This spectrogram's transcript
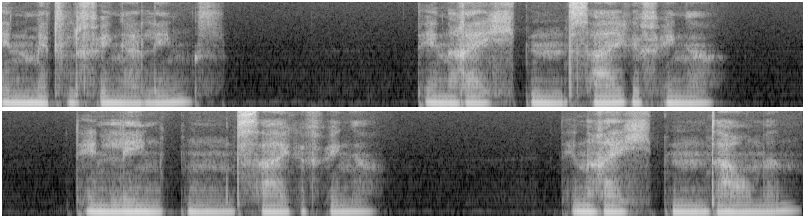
den Mittelfinger links, den rechten Zeigefinger, den linken Zeigefinger, den rechten Daumen,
